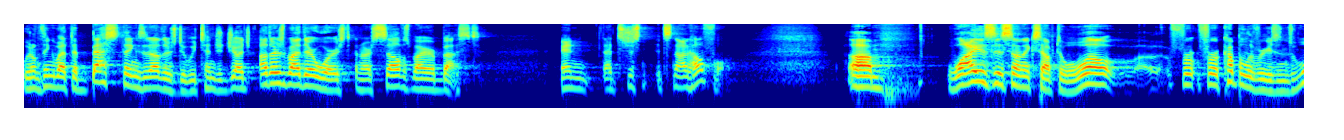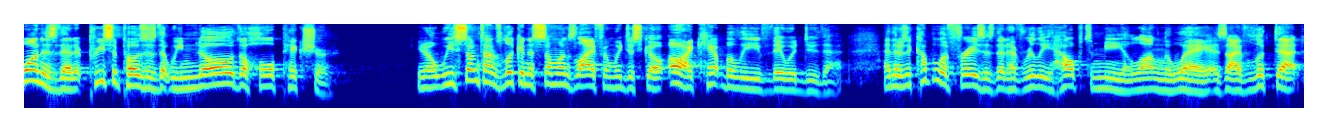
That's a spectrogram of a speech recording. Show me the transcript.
We don't think about the best things that others do. We tend to judge others by their worst and ourselves by our best. And that's just, it's not helpful. Um, why is this unacceptable? Well, for, for a couple of reasons. One is that it presupposes that we know the whole picture. You know, we sometimes look into someone's life and we just go, oh, I can't believe they would do that. And there's a couple of phrases that have really helped me along the way as I've looked at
